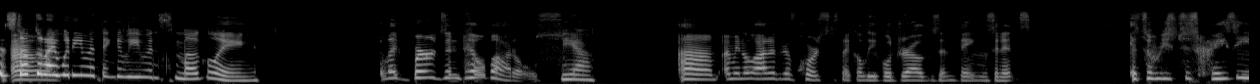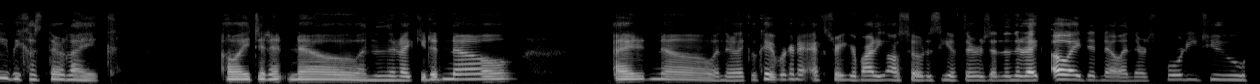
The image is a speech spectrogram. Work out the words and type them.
It's stuff that I Um, wouldn't even think of even smuggling. like birds and pill bottles. Yeah. um i mean a lot of it of course is like illegal drugs and things and it's it's always just crazy because they're like oh i didn't know and then they're like you didn't know i didn't know and they're like okay we're gonna x-ray your body also to see if there's and then they're like oh i did know and there's 42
